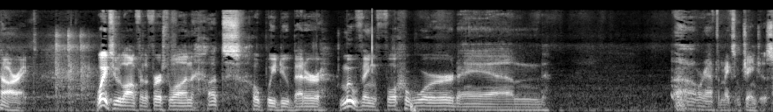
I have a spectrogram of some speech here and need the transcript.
All right. Way too long for the first one. Let's hope we do better moving forward and uh, we're going to have to make some changes.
